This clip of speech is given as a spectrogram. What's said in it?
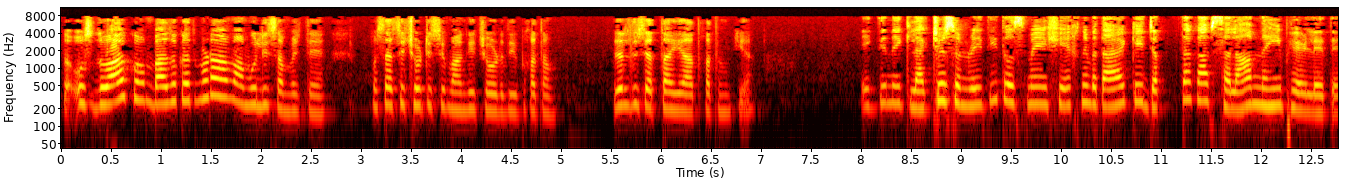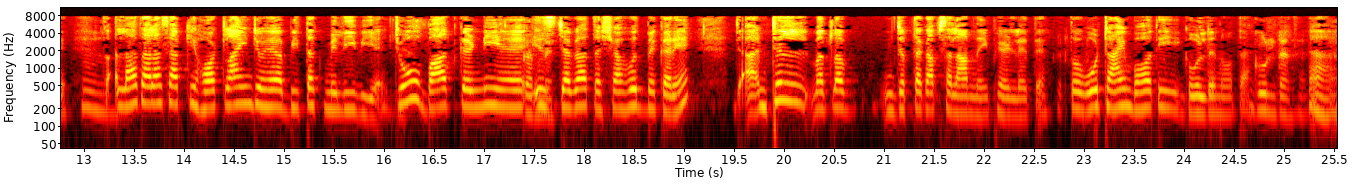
تو اس دعا کو ہم بازو کا بڑا معمولی سمجھتے ہیں۔ بس ایسی چھوٹی سی مانگی چھوڑ دی، ختم۔ جلدی سے اتحیات ختم کیا۔ ایک دن ایک لیکچر سن رہی تھی تو اس میں شیخ نے بتایا کہ جب تک آپ سلام نہیں پھیڑ لیتے تو اللہ تعالیٰ سے آپ کی ہاٹ لائن جو ہے ابھی تک ملی ہوئی ہے۔ جو بات کرنی ہے اس جگہ تشاہد میں کریں۔ انٹل مطلب جب تک آپ سلام نہیں پھیڑ لیتے۔ تو وہ ٹائم بہت ہی گولڈن ہوتا ہے۔ گولڈن ہے۔ ہاں۔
